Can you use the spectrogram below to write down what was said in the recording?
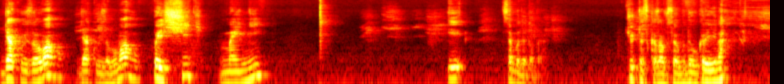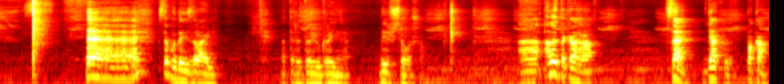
Дякую за увагу, дякую за бумагу. Пишіть мені. І все буде добре. Чуть не сказав, все буде Україна. Все буде Ізраїль на території України. Більш всього що. Але така гра. Все, дякую, пока.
